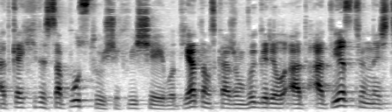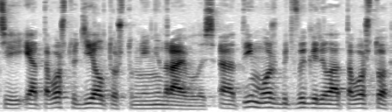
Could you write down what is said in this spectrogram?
от каких-то сопутствующих вещей. Вот я там, скажем, выгорел от ответственности и от того, что делал то, что мне не нравилось. А ты, может быть, выгорела от того, что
